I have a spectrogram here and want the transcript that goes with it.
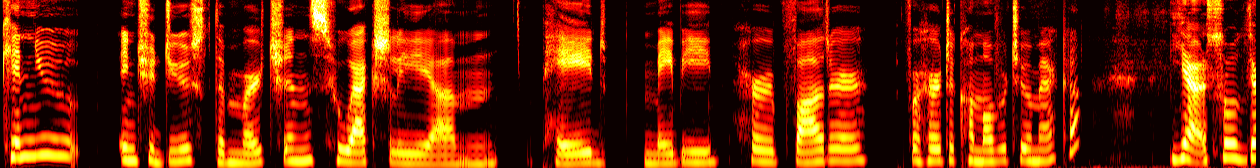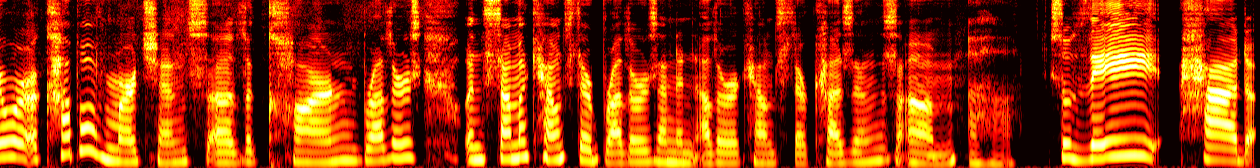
Can you introduce the merchants who actually um, paid maybe her father for her to come over to America? Yeah, so there were a couple of merchants, uh, the Carne brothers. In some accounts, they're brothers, and in other accounts, they're cousins. Um, uh-huh. So they had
